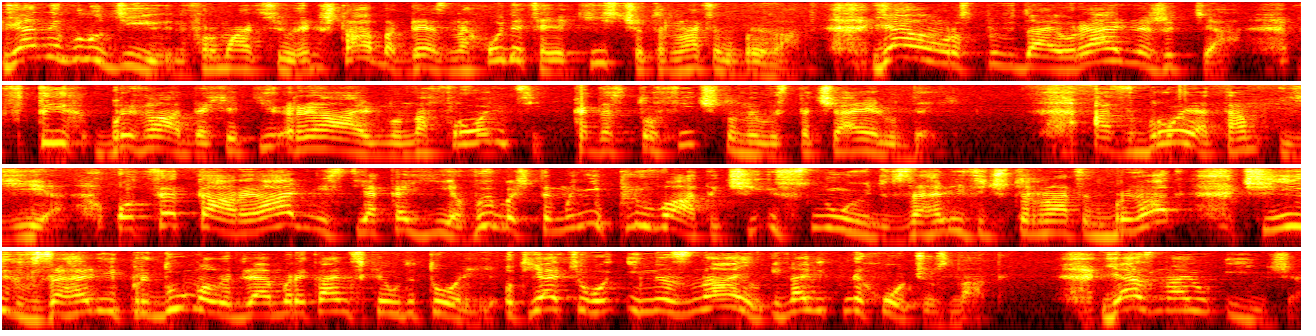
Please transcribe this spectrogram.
Я не володію інформацією генштаба, де знаходяться якісь 14 бригад. Я вам розповідаю реальне життя в тих бригадах, які реально на фронті, катастрофічно не вистачає людей. А зброя там є. Оце та реальність, яка є. Вибачте, мені плювати, чи існують взагалі ці 14 бригад, чи їх взагалі придумали для американської аудиторії. От я цього і не знаю, і навіть не хочу знати. Я знаю інше,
